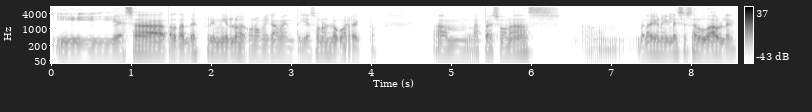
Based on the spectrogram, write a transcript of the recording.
y, esa tratar de exprimirlos económicamente y eso no es lo correcto. las personas, ¿verdad? Hay una iglesia saludable,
